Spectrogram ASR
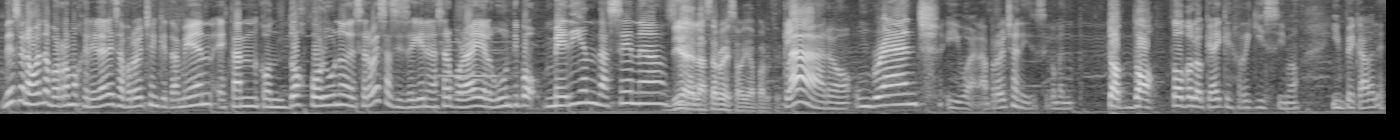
Dense una vuelta por Ramos Generales, aprovechen que también están con dos por uno de cerveza si se quieren hacer por ahí algún tipo merienda, cena. Día sí. de la cerveza hoy aparte. Claro, un brunch y bueno, aprovechan y se comen todo, todo lo que hay que es riquísimo, impecable.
